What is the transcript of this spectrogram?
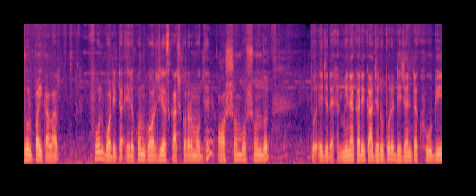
জলপাই কালার ফুল বডিটা এরকম গর্জিয়াস কাজ করার মধ্যে অসম্ভব সুন্দর। তো এই যে দেখেন, মিনাকারি কাজের উপরে ডিজাইনটা খুবই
